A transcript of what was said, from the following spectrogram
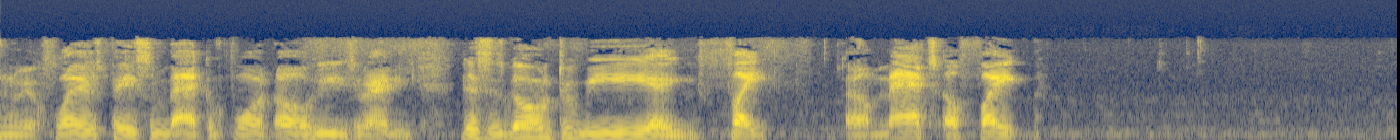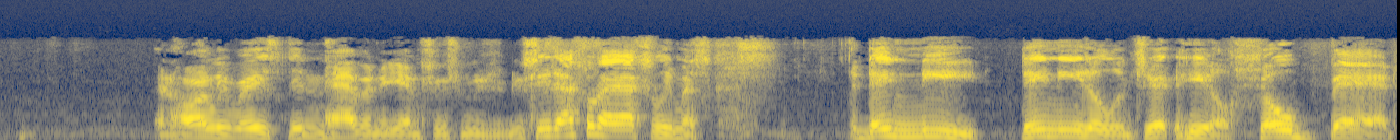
And Ric Flair's pacing back and forth. Oh, he's ready. This is going to be a fight, a match, a fight. And Harley Race didn't have any entrance music. You see, that's what I actually miss. They need, they need a legit heel so bad,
